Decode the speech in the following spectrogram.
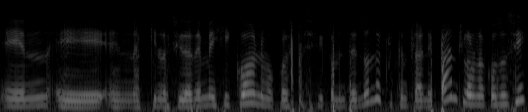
en, eh, en aquí en la Ciudad de México, no me acuerdo específicamente en dónde, creo que en Tlanepantla, una cosa así,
